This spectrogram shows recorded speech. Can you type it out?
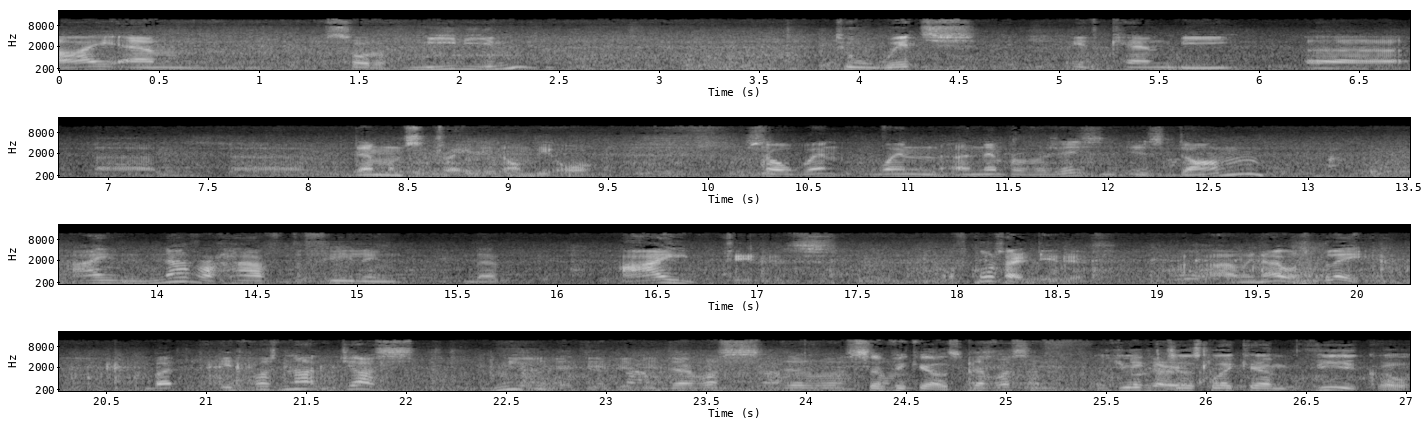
I am sort of medium to which it can be uh, uh, Uh, um, uh, demonstrated on the organ. So when when an improvisation is done, I never have the feeling that I did it. Of course, I did it. I mean, I was playing, but it was not just me that did it. There was there was Something some- else. There was some. You're bigger- just like a vehicle.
